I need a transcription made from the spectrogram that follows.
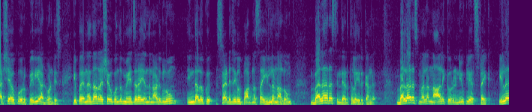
ரஷ்யாவுக்கு ஒரு பெரிய அட்வான்டேஜ் இப்போ என்ன தான் ரஷ்யாவுக்கு வந்து மேஜராக எந்த நாடுகளும் இந்த அளவுக்கு ஸ்ட்ராட்டஜிக்கல் பார்ட்னர்ஸாக இல்லைனாலும் பெலாரஸ் இந்த இடத்துல இருக்காங்க. பெலாரஸ் மேலே நாளைக்கு ஒரு நியூக்ளியர் ஸ்ட்ரைக் இல்லை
